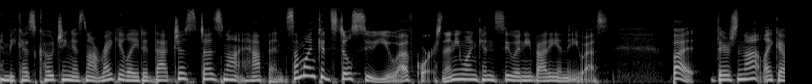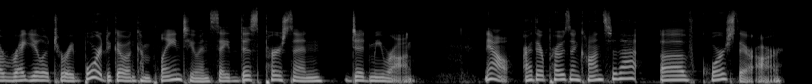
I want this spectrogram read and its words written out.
and because coaching is not regulated, that just does not happen. Someone could still sue you, of course. Anyone can sue anybody in the US. But there's not like a regulatory board to go and complain to and say, this person did me wrong. Now, are there pros and cons to that? Of course there are.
